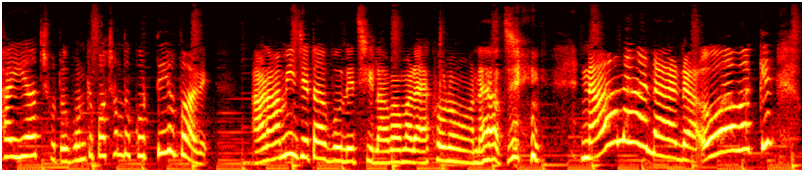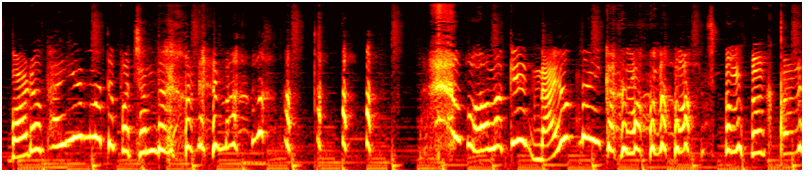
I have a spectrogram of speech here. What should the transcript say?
ভাইয়া, ছোট বোনকে পছন্দ করতেই পারে। আর আমি যেটা বলেছিলাম, আমার এখনও মনে আছে। না না না না, ও আমাকে বড় ভাইয়ের মতো পছন্দ করে না। ও আমাকে নায়ক, নায়িকার মতো পছন্দ করে।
